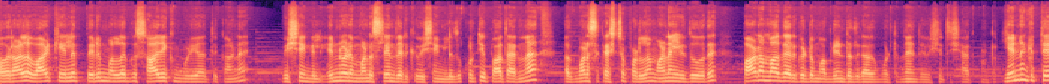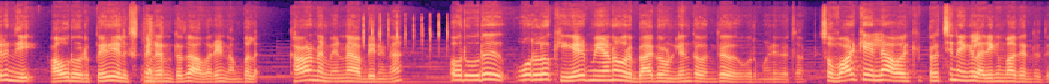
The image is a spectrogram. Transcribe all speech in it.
அவரால் வாழ்க்கையில் பெருமளவுக்கு சாதிக்க முடியாததுக்கான விஷயங்கள் என்னோட மனசுலேருந்து இருக்க விஷயங்கள். இது குட்டி பார்த்தாருன்னா அது மனசு கஷ்டப்படலாம். ஆனால் இது ஒரு பாடமாக இருக்கட்டும் அப்படின்றதுக்காக மட்டும்தான் இந்த விஷயத்தை ஷேர் பண்ணுறேன் எனக்கு தெரிஞ்சு அவர் ஒரு பெரிய ஸ்பின்னர்ன்றது அவரே நம்பலை. காரணம் என்ன அப்படின்னா அவர் ஒரு ஓரளவுக்கு ஏழ்மையான ஒரு பேக்ரவுண்ட்லேருந்து வந்து ஒரு மனிதர் தான். ஸோ வாழ்க்கையில் அவருக்கு பிரச்சனைகள் அதிகமாக இருந்தது.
